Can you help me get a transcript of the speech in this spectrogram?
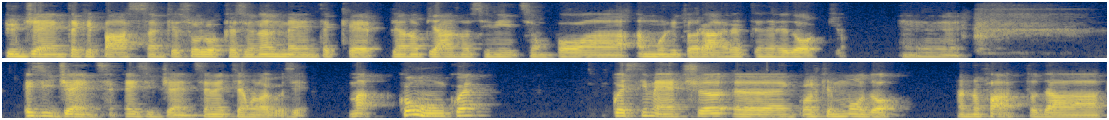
più gente che passa anche solo occasionalmente e che piano piano si inizia un po' a, a monitorare, a tenere d'occhio. Eh, esigenze, esigenze, mettiamola così. Ma comunque questi match eh, in qualche modo hanno fatto da,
